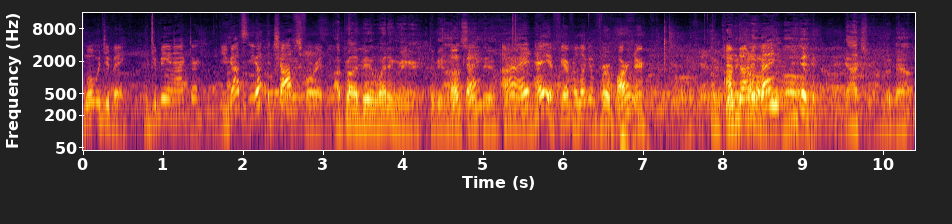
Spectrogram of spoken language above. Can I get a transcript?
what would you be? Would you be an actor? You got you got the chops for it. I'd probably be a wedding ringer, to be honest Okay. with you. All Yeah. right. Hey, if you're ever looking for a partner, I'm, I'm done oh, May. Oh, got you, no doubt.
